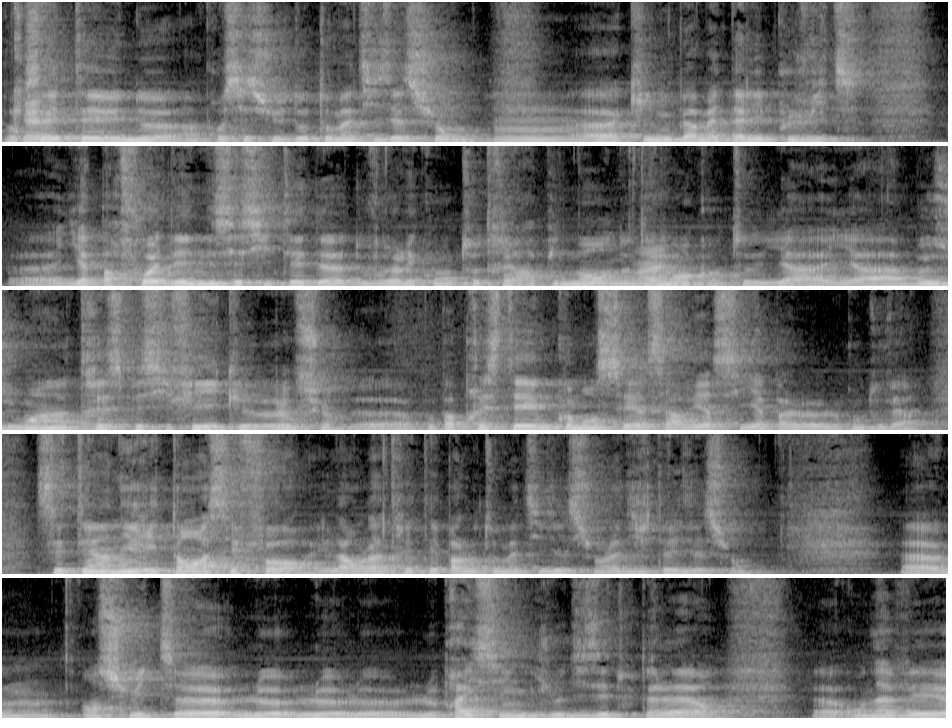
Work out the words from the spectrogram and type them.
Donc ça a été une, un processus d'automatisation mmh. qui nous permet d'aller plus vite. Euh, il y a parfois des nécessités d'ouvrir les comptes très rapidement, notamment quand euh, il y, a, il y, a, un besoin très spécifique. Bien sûr. on peut pas prester ou commencer à servir s'il n'y a pas le, le compte ouvert. C'était un irritant assez fort, et là on l'a traité par l'automatisation, la digitalisation. Euh, ensuite, le, le, le, pricing, je le disais tout à l'heure, on avait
